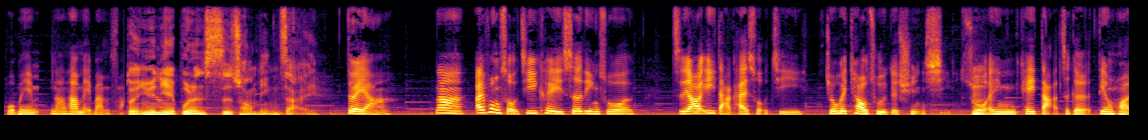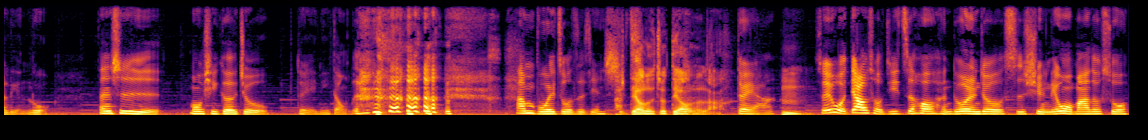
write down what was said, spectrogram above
我们也拿他没办法。对，因为你也不能私闯民宅。对呀、啊，那 iPhone 手机可以设定说，只要一打开手机，就会跳出一个讯息，说：“哎、嗯欸，你可以打这个电话联络。”但是墨西哥就对你懂的。他们不会做这件事，掉了就掉了啦。对啊，嗯，所以我掉手机之后，很多人就私讯，连我妈都说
